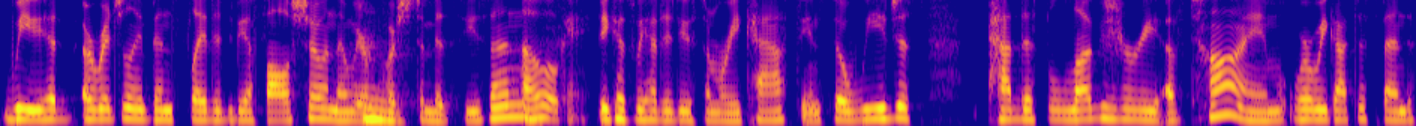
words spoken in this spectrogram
we had originally been slated to be a fall show and then we were mm. pushed to mid-season. Oh, okay. Because we had to do some recasting. So we just had this luxury of time where we got to spend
